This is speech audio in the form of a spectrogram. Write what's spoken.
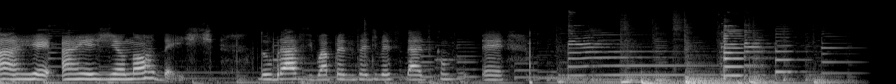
A, re, a região Nordeste do Brasil apresenta diversidades é,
